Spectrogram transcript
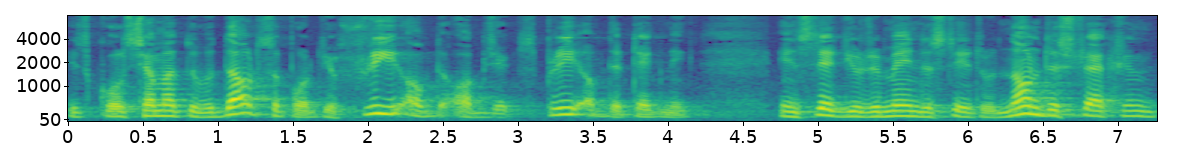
is called shamatha without support. You're free of the objects, free of the technique. Instead, you remain in the state of non distraction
